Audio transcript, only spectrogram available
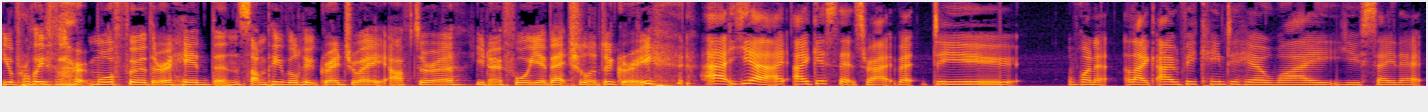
you're probably far more further ahead than some people who graduate after a you know four year bachelor degree. uh, yeah, I, I guess that's right. But do you want to like? I'd be keen to hear why you say that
